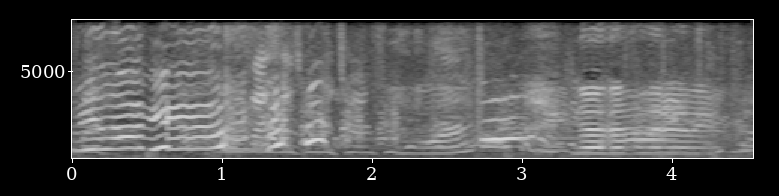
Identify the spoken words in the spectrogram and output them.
We love you. My husband returned from war. No, that's literally.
